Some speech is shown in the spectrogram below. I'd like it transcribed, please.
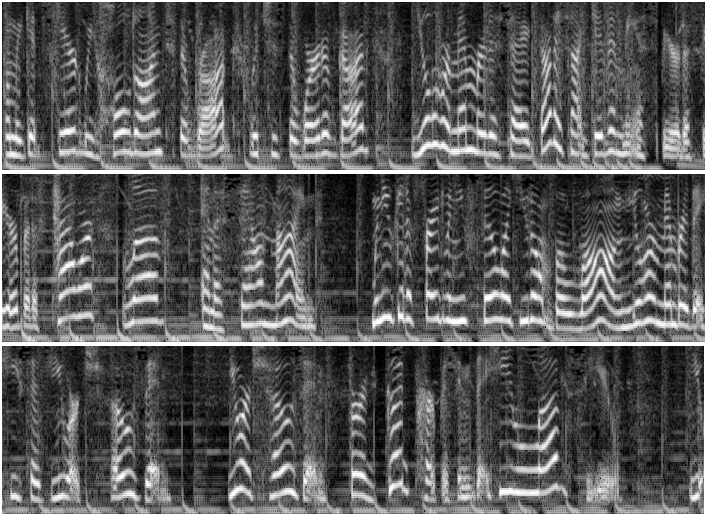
when we get scared, we hold on to the rock, which is the word of God, you'll remember to say, God has not given me a spirit of fear, but of power, love, and a sound mind. When you get afraid, when you feel like you don't belong, you'll remember that He says you are chosen. You are chosen for a good purpose and that He loves you. You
